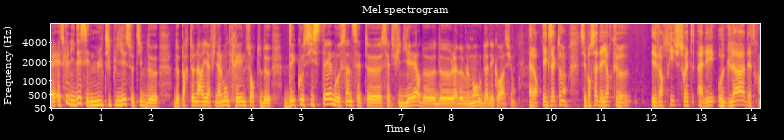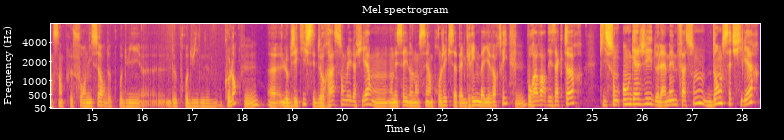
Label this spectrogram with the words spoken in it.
Est-ce que l'idée c'est de multiplier ce type de, de, partenariat, finalement de créer une sorte de, d'écosystème au sein de cette, euh, cette filière de, de l'ameublement ou de la décoration? Alors exactement. C'est pour ça d'ailleurs que Evertree souhaite aller au-delà d'être un simple fournisseur de produits, euh, de produits collants. Hmm. Euh, l'objectif, c'est de rassembler la filière. On, essaye de lancer un projet qui s'appelle Green by Evertree hmm. pour avoir des acteurs qui sont engagés de la même façon dans cette filière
